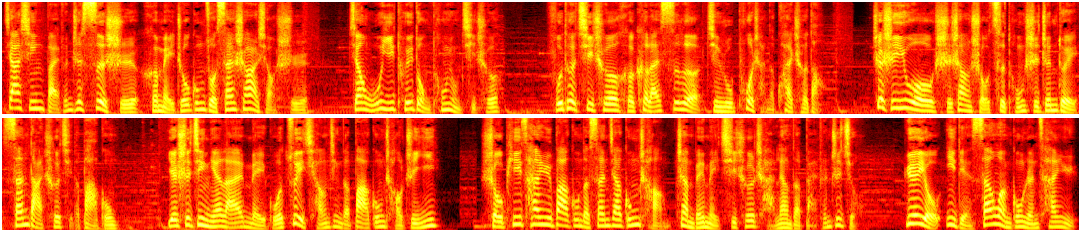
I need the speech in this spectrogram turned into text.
加薪百分之四十和每周工作三十二小时将无疑推动通用汽车、福特汽车和克莱斯勒进入破产的快车道。这是 UO 史上首次同时针对三大车企的罢工，也是近年来美国最强劲的罢工潮之一。首批参与罢工的三家工厂占北美汽车产量的百分之九。约有一点三万工人参与，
